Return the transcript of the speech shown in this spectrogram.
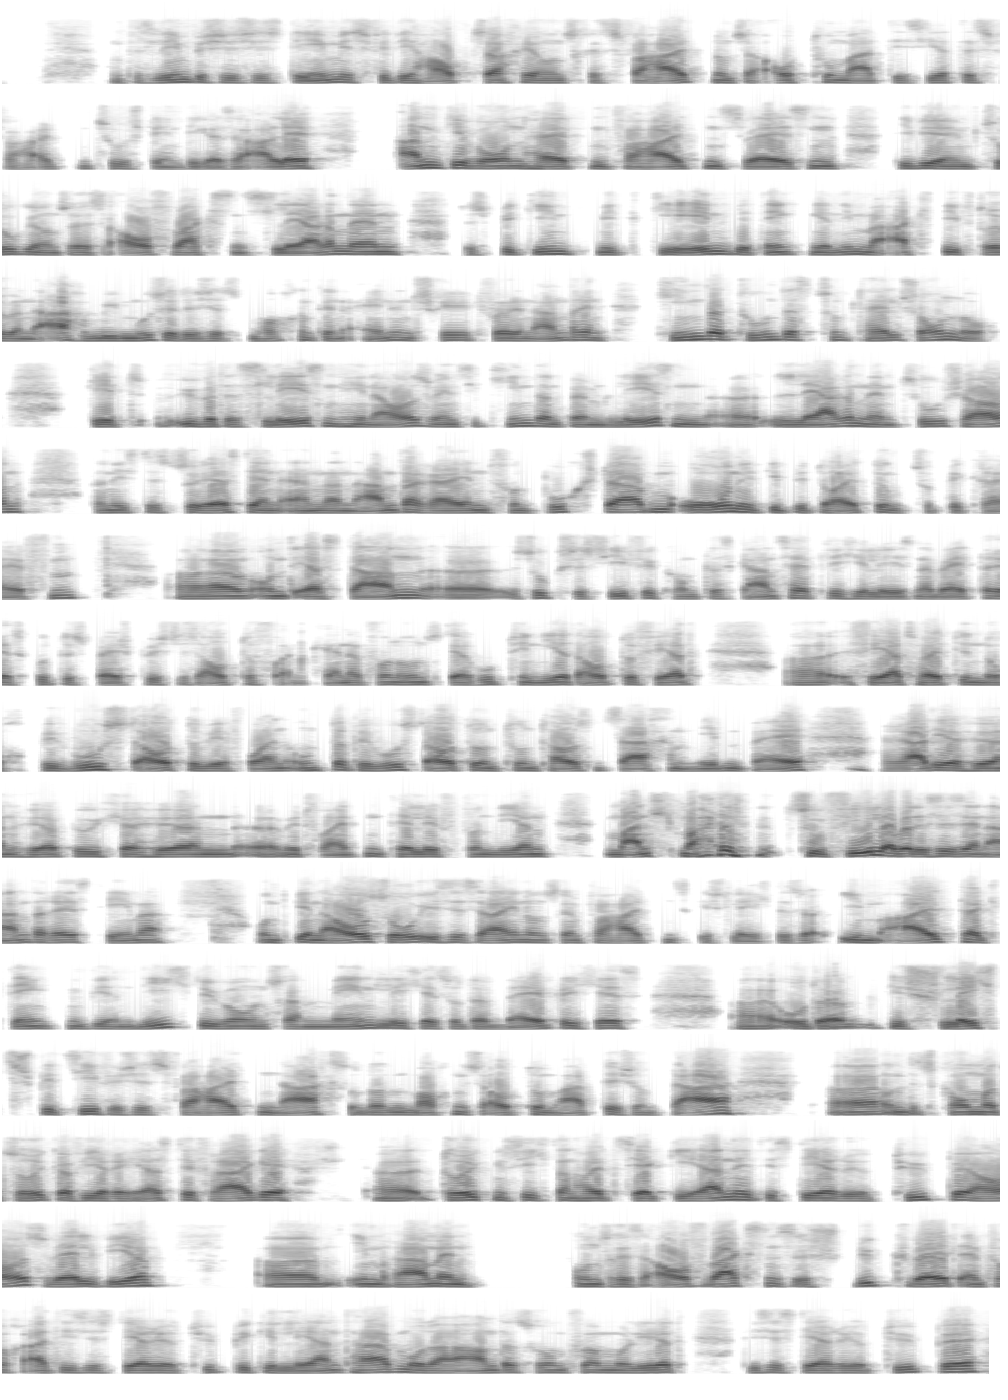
Und das limbische System ist für die Hauptsache unseres Verhaltens, unser automatisiertes Verhalten zuständig. Also alle Angewohnheiten, Verhaltensweisen, die wir im Zuge unseres Aufwachsens lernen. Das beginnt mit Gehen. Wir denken ja nicht mehr aktiv darüber nach, wie muss ich das jetzt machen, den einen Schritt vor den anderen. Kinder tun das zum Teil schon noch geht über das Lesen hinaus. Wenn Sie Kindern beim Lesen äh, lernen zuschauen, dann ist es zuerst ein Aneinanderreihen von Buchstaben, ohne die Bedeutung zu begreifen. Äh, und erst dann, äh, sukzessive, kommt das ganzheitliche Lesen. Ein weiteres gutes Beispiel ist das Autofahren. Keiner von uns, der routiniert Auto fährt, äh, fährt heute noch bewusst Auto. Wir fahren unterbewusst Auto und tun tausend Sachen nebenbei. Radio hören, Hörbücher hören, mit Freunden telefonieren. Manchmal zu viel, aber das ist ein anderes Thema. Und genau so ist es auch in unserem Verhaltensgeschlecht. Also im Alltag denken wir nicht über unser männliches oder weibliches oder geschlechtsspezifisches dieses Verhalten nach, sondern machen es automatisch. Und da, äh, und jetzt kommen wir zurück auf Ihre erste Frage, äh, drücken sich dann halt sehr gerne die Stereotype aus, weil wir äh, im Rahmen unseres Aufwachsens ein Stück weit einfach auch diese Stereotype gelernt haben oder andersrum formuliert, diese Stereotype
